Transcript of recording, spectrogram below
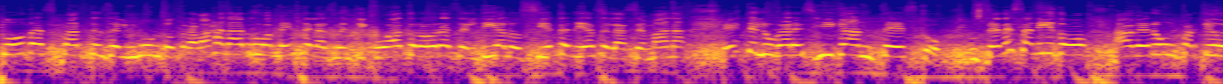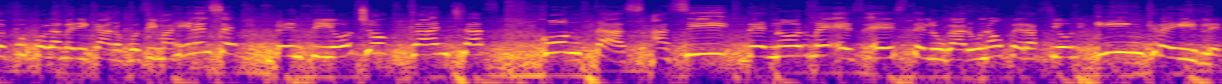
todas partes del mundo. Trabajan arduamente las 24 horas del día, los 7 días de la semana. Este lugar es gigantesco. Ustedes han ido a ver un partido de fútbol americano, pues imagínense 28 canchas juntas. Así de enorme es este lugar, una operación increíble.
